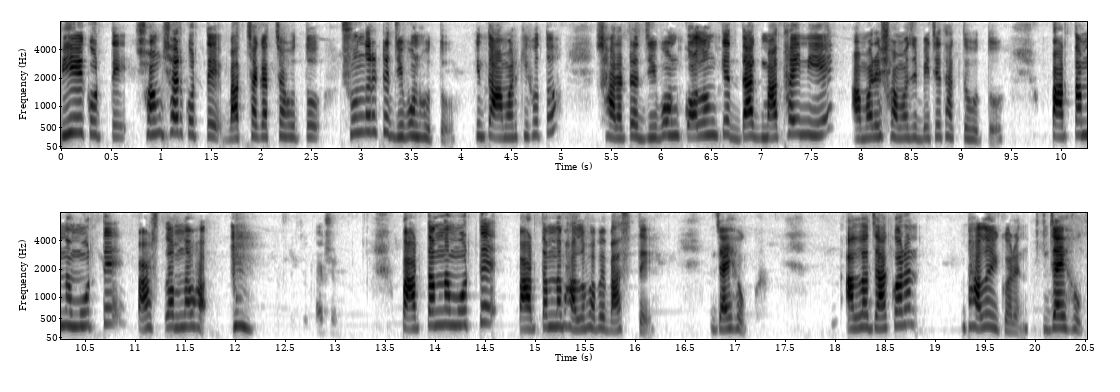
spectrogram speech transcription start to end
বিয়ে করতে সংসার করতে বাচ্চা কাচ্চা হতো সুন্দর একটা জীবন হতো। কিন্তু আমার কি হতো? সারাটা জীবন কলঙ্কের দাগ মাথায় নিয়ে আমার এই সমাজে বেঁচে থাকতে হতো। পারতাম না মরতে পারতাম না পারতাম না মরতে পারতাম না ভালোভাবে বাঁচতে। যাই হোক আল্লাহ যা করেন ভালোই করেন। যাই হোক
